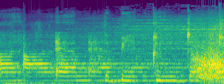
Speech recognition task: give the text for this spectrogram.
I am the beacon dog.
